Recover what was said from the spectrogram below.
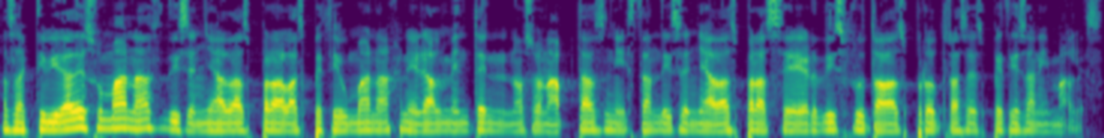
las actividades humanas diseñadas para la especie humana generalmente no son aptas ni están diseñadas para ser disfrutadas por otras especies animales.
